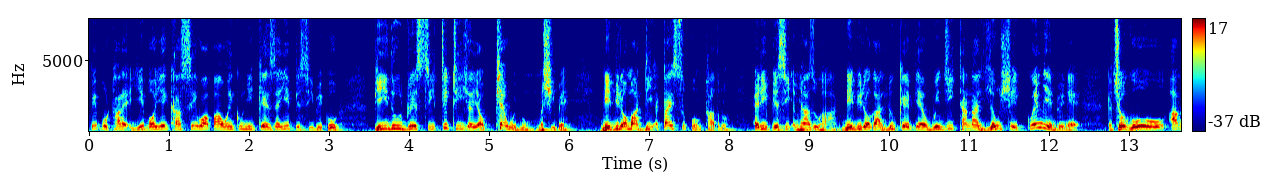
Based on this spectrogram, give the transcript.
ပေးပို့ထားတဲ့အရေးပေါ်ရိတ်ခါစေဝါပါဝင်ကူညီကယ်ဆယ်ရေးပစ္စည်းတွေကိုပြည်သူတွေစီတိတိကျကျဖြန့်ဝေမှုမရှိပဲနေပြည်တော်မှာဒီအတိုင်းစုပုံထားသလိုအဲ့ဒီပစ္စည်းအများစုဟာနေပြည်တော်ကလူကယ်ပြန်ဝင်ကြီးဌာနရုံးရှိကွင်းပြင်တွေနဲ့တချို့ကိုအာက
